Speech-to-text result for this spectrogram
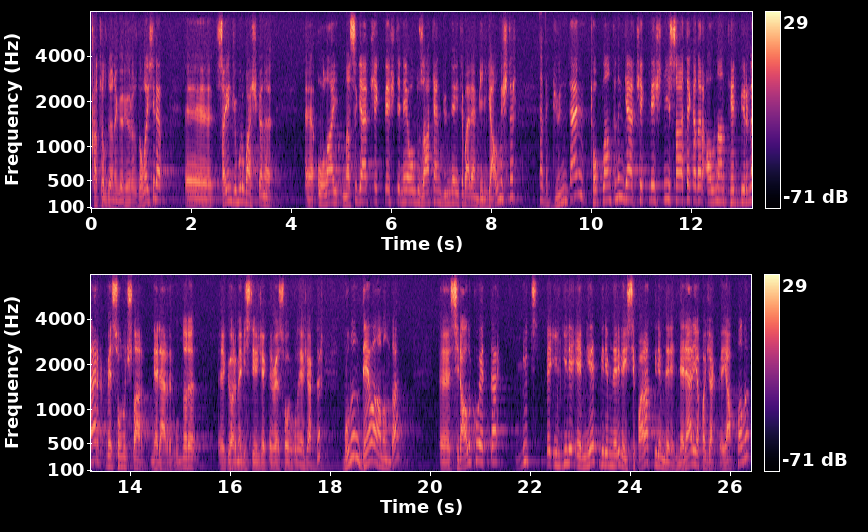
katıldığını görüyoruz. Dolayısıyla Sayın Cumhurbaşkanı olay nasıl gerçekleşti, ne oldu zaten dünden itibaren bilgi almıştır. Tabii. Dünden toplantının gerçekleştiği saate kadar alınan tedbirler ve sonuçlar nelerdir? Bunları e, görmek isteyecektir ve sorgulayacaktır. Bunun devamında e, silahlı kuvvetler, MİT ve ilgili emniyet birimleriyle istihbarat birimleri neler yapacak ve yapmalı?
